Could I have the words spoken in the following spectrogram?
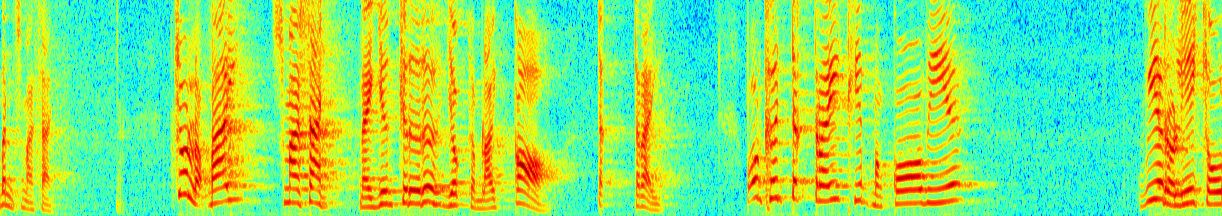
មិនស្មើសាច់ចុះលបាយស្មើសាច់ដែលយើងជ្រើសរើសយកចម្លើយកទឹកត្រីបងឃើញទឹកត្រីធាតបង្កវាវារលាយចូល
